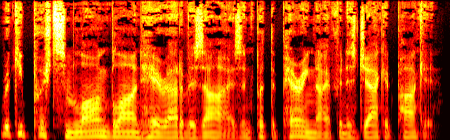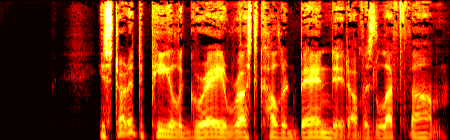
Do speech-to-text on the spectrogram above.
Ricky pushed some long blonde hair out of his eyes and put the paring knife in his jacket pocket. He started to peel a gray, rust colored band aid off his left thumb.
